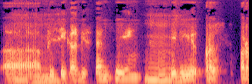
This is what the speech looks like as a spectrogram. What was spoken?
uh, hmm. physical distancing. Hmm. Jadi per, per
